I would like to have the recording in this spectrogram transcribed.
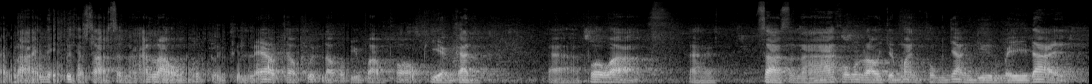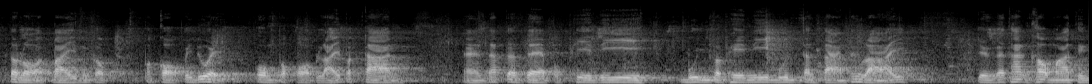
ทั้งหลายในพุทธศาสนาเราเมื่อเกิดขึ้นแล้วชาวพุทธเราก็มีความพร้อมเพียงกัน เพราะว่าศาสนาของเราจะมั่นคงยั่งยืนไปได้ตลอดไปมันก็ประกอบไปด้วย องค์ประกอบหลายประการนับตั้งแต่ประเพณีบุญประเพณีบุญต่างๆ ทั้งหลายจนกระทั่งเข้ามาถึง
